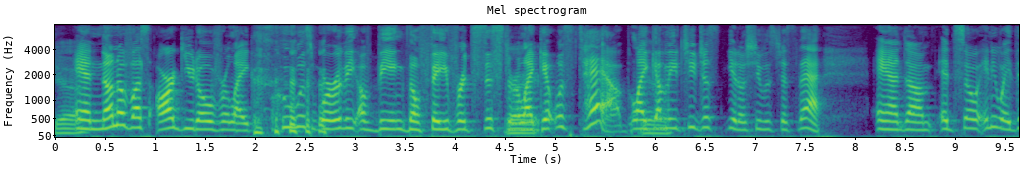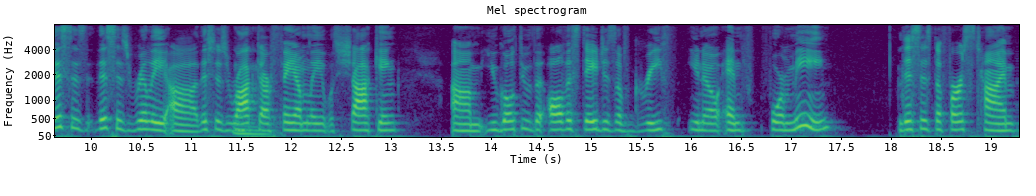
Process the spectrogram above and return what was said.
Yeah. And none of us argued over like who was worthy of being the favorite sister. Right. Like it was Tab. Like Yeah. I mean, she just you know she was just that. And um and so anyway, this is this is really uh this has rocked Mm-hmm. our family. It was shocking. Um, you go through the, all the stages of grief, you know, and for me, this is the first time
